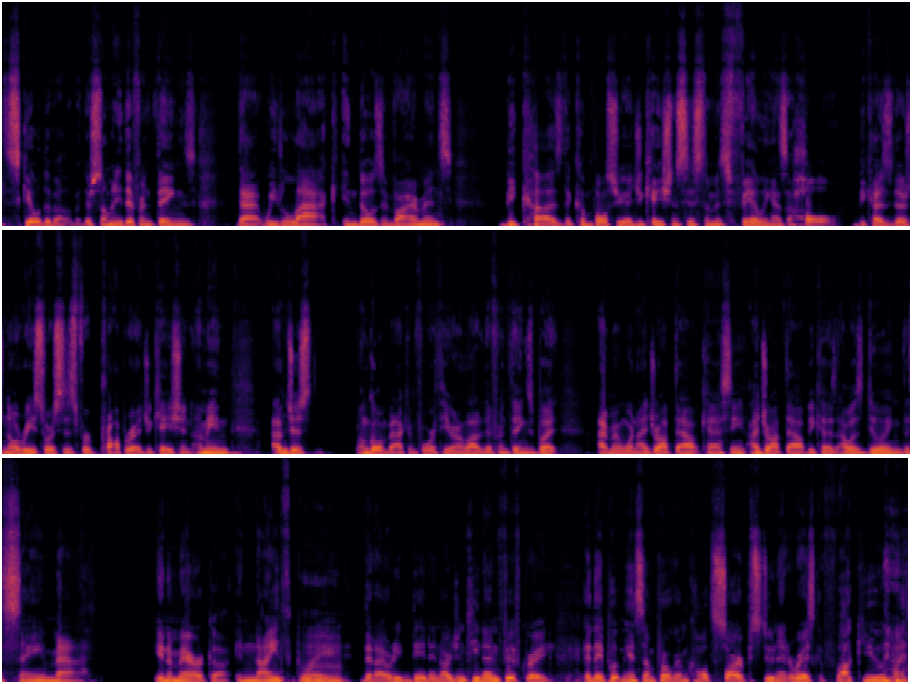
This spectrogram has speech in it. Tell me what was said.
skill development. There's so many different things that we lack in those environments because the compulsory education system is failing as a whole because there's no resources for proper education. I mean, I'm just I'm going back and forth here on a lot of different things, but I remember when I dropped out, Cassie, I dropped out because I was doing the same math in America in ninth mm-hmm. grade mm. that I already did in Argentina in fifth grade. And they put me in some program called SARP, Student at Risk. Fuck you. My,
